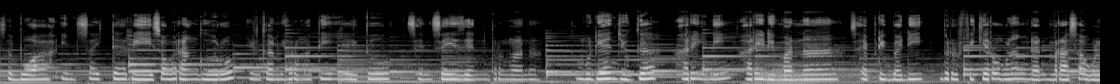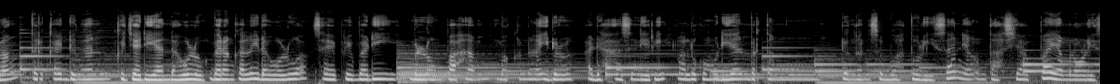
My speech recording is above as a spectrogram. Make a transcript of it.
sebuah insight dari seorang guru yang kami hormati yaitu Sensei Zen Permana. Kemudian juga hari ini, hari di mana saya pribadi berpikir ulang dan merasa ulang terkait dengan kejadian dahulu. Barangkali dahulu saya pribadi belum paham makna Idul Adha sendiri, lalu kemudian bertemu dengan sebuah tulisan yang entah siapa yang menulis.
